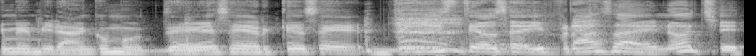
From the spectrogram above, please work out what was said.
Y me miraban como, debe ser que se viste o se disfraza de noche.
